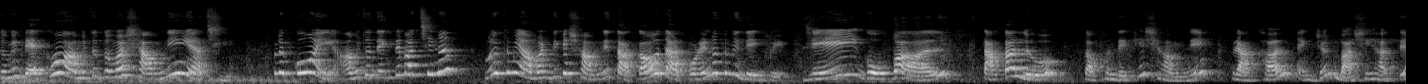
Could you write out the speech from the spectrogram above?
তুমি দেখো, আমি তো তোমার সামনেই আছি। বলে, কই? আমি তো দেখতে পাচ্ছি না। বলে তুমি আমার দিকে সামনে তাকাও, তারপরে না তুমি দেখবে। যেই গোপাল তাকালো, তখন দেখে সামনে রাখাল একজন বাসি হাতে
